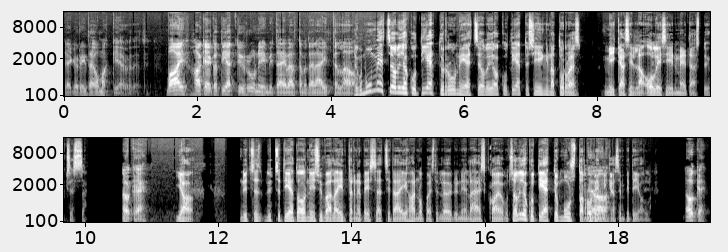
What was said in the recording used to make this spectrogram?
eikö riitä omat kiekot. Vai hakeeko tiettyä runia, mitä ei välttämättä enää itsellä ole? No mun mielestä se oli joku tietty runi, että se oli joku tietty signature, mikä sillä oli siinä metästyksessä. Okei. Okay. Ja nyt se, nyt se tieto on niin syvällä internetissä, että sitä ei ihan nopeasti löydy, niin lähes kaiva. Mutta se oli joku tietty musta runi, Joo. mikä sen piti olla. Okei. Okay.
